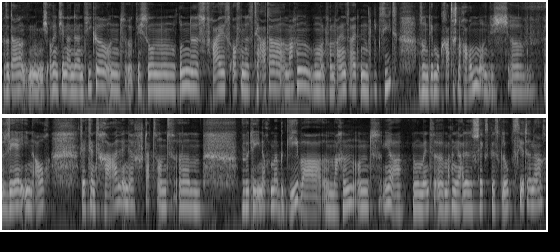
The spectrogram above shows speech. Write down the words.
also da mich orientieren an der Antike und wirklich so ein rundes, freies, offenes Theater machen, wo man von allen Seiten gut sieht, also einen demokratischen Raum. Und ich äh, sehe ihn auch sehr zentral in der Stadt und ähm, würde ihn auch immer begehbar äh, machen. Und ja, im Moment äh, machen ja alle Shakespeare's Globe Theater nach.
